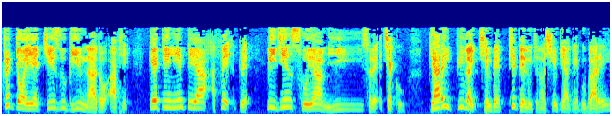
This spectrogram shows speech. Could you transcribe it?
ခရစ်တော်ရဲ့ဂျေဇုဂိယုနာတော်အဖြစ်ကယ်တင်ရှင်တရားအသစ်အတွက်တည်ခြင်းဆိုရမည်ဆိုတဲ့အချက်ကိုဗျဗျာဒိတ်ပြုလိုက်ခြင်းပဲဖြစ်တယ်လို့ကျွန်တော်ရှင်းပြခဲ့ပူပါတယ်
